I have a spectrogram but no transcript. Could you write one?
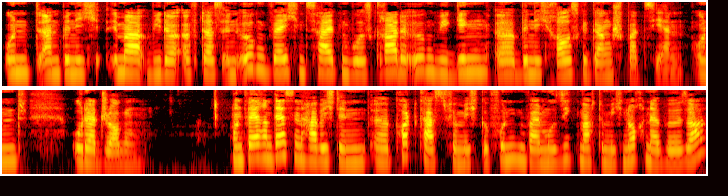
und dann bin ich immer wieder öfters in irgendwelchen Zeiten, wo es gerade irgendwie ging, äh, bin ich rausgegangen spazieren und oder joggen. Und währenddessen habe ich den äh, Podcast für mich gefunden, weil Musik machte mich noch nervöser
